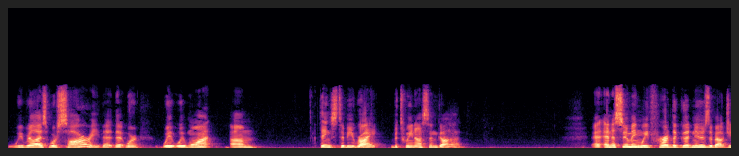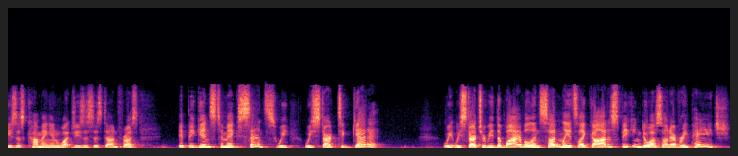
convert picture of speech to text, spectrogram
we realize we're sorry, that, that we're, we, we want um, things to be right between us and God. And assuming we've heard the good news about Jesus coming and what Jesus has done for us, it begins to make sense. We, we start to get it. We, we start to read the Bible, and suddenly it's like God is speaking to us on every page.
